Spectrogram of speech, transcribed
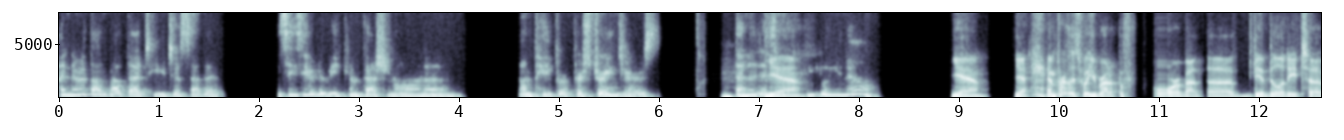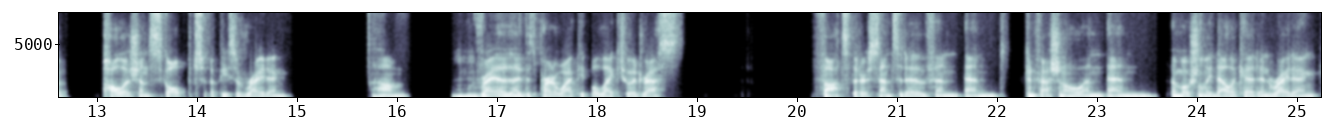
I never thought about that till you just said it. It's easier to be confessional on a on paper for strangers than it is yeah. for people you know. Yeah, yeah, and partly it's what you brought up before about the the ability to polish and sculpt a piece of writing. Um, mm-hmm. Right. That's part of why people like to address thoughts that are sensitive and and confessional and and emotionally delicate in writing.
